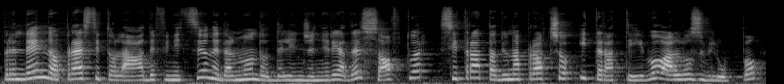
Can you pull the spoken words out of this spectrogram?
Prendendo a prestito la definizione dal mondo dell'ingegneria del software, si tratta di un approccio iterativo allo sviluppo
